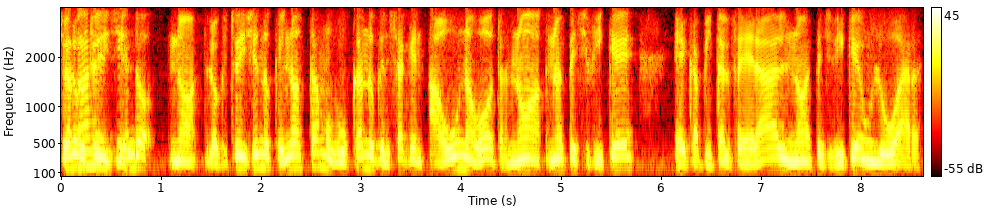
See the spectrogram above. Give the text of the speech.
Yo lo que estoy diciendo, no, lo que estoy diciendo es que no estamos buscando que le saquen a uno u otro, no, no especifiqué eh, capital federal, no especifiqué un lugar.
